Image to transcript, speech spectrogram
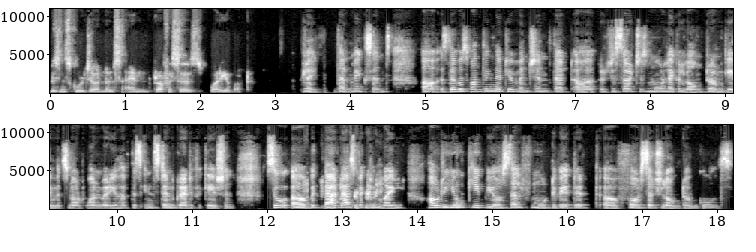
business school journals and professors worry about. Right, that makes sense. Uh, there was one thing that you mentioned that uh, research is more like a long-term game. It's not one where you have this instant gratification. So, uh, with that aspect in mind, how do you keep yourself motivated uh, for such long-term goals?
